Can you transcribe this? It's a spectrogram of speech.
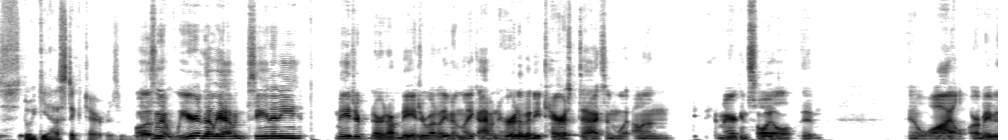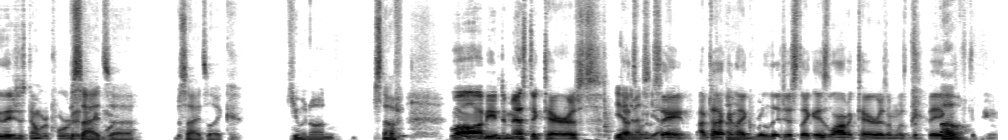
Stochastic terrorism. Well, isn't it weird that we haven't seen any major or not major, but even like I haven't heard of any terrorist attacks in what on American soil in in a while, or maybe they just don't report Besides, it. Besides, uh, besides like QAnon stuff. well, I mean, domestic terrorists. Yeah, that's what I'm yeah. saying. I'm talking like Um, religious, like Islamic terrorism was the big Oh, thing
